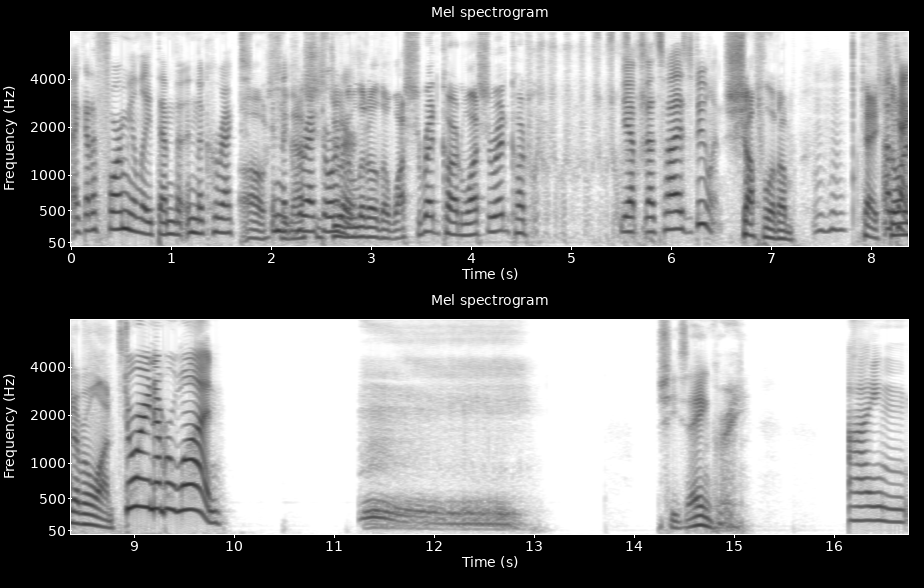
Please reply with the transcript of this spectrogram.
I gotta formulate them in the correct Oh, in see, the now correct she's order. doing a little of the watch the red card, watch the red card. Yep, that's what I was doing. Shuffling them. hmm Okay, story Okay. number one. Story number one. She's angry. I'm.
